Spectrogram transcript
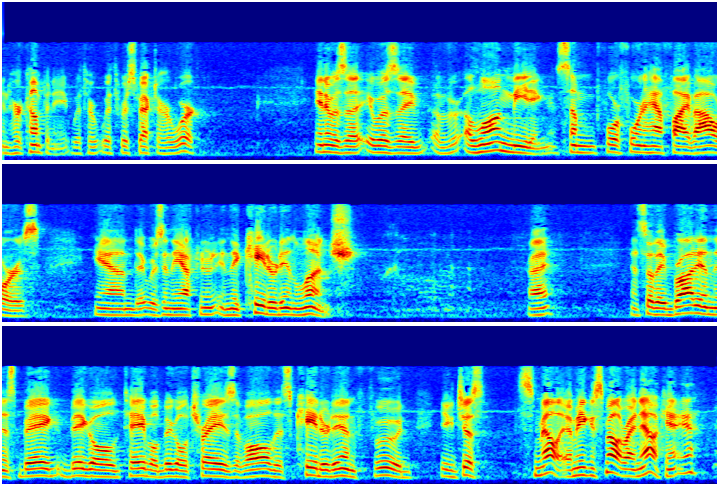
in her company with, her, with respect to her work. And it was a, it was a, a, a long meeting, some four, four and a half, five hours. And it was in the afternoon, and they catered in lunch. Right? And so they brought in this big, big old table, big old trays of all this catered in food. You just smell it. I mean, you can smell it right now, can't you?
